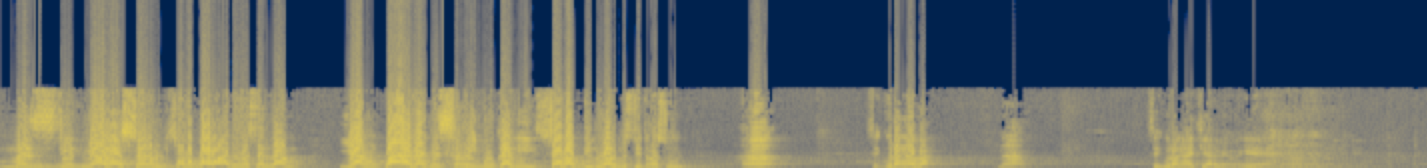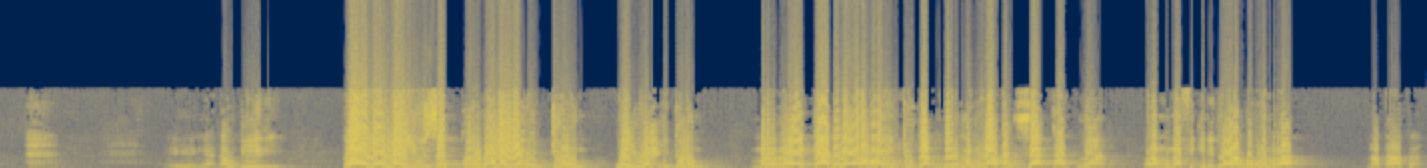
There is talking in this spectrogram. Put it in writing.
Masjidnya Rasul Sallallahu Alaihi Wasallam yang pahalanya seribu kali sholat di luar Masjid Rasul Hah? saya kurang apa? nah saya kurang ajar memang ya Iya, nggak tahu diri. Qala wa yuzakkuna wa yahujjun wa yuwahhidun. Mereka adalah orang-orang yang juga mengeluarkan zakatnya. Orang munafikin itu orang konglomerat. Rata-rata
